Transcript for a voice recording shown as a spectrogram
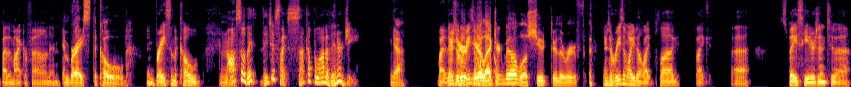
by the microphone and embrace the cold. Embracing the cold. Mm. also they they just like suck up a lot of energy. Yeah. Like there's your, a reason your electric bill will shoot through the roof. There's a reason why you don't like plug like uh space heaters into a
